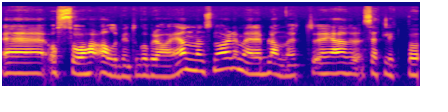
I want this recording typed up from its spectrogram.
Eh, og så har alle begynt å gå bra igjen, mens nå er det mer blandet. Jeg har sett litt på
